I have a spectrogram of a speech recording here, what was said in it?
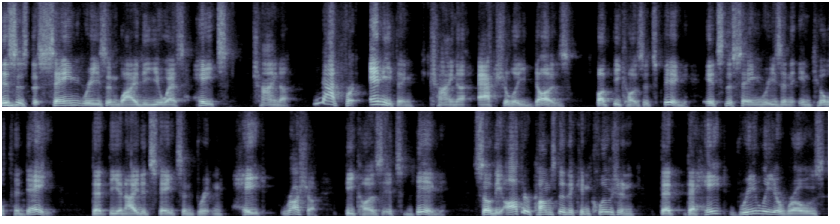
This hmm. is the same reason why the US hates China, not for anything China actually does, but because it's big. It's the same reason until today that the United States and Britain hate Russia because it's big. So the author comes to the conclusion that the hate really arose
